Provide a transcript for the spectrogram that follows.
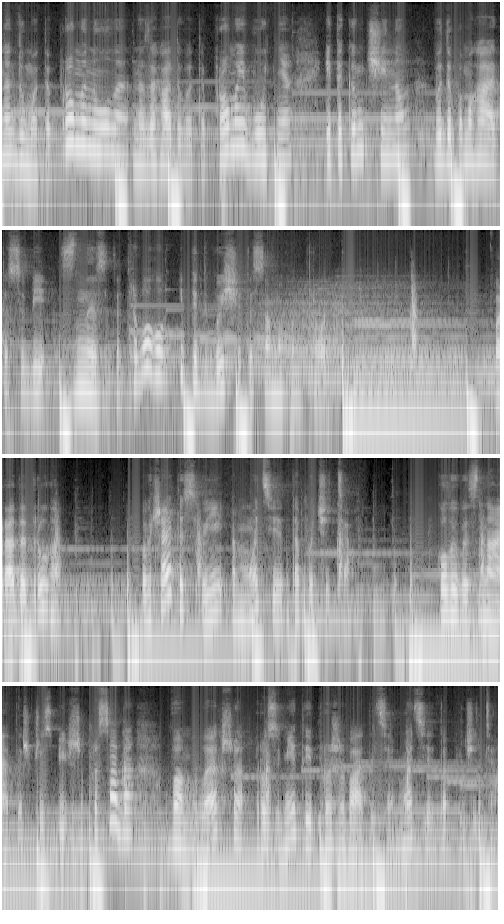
не думати про минуле, не загадувати про майбутнє, і таким чином ви допомагаєте собі знизити тривогу і підвищити самоконтроль. Порада друга: вивчайте свої емоції та почуття. Коли ви знаєте щось більше про себе, вам легше розуміти і проживати ці емоції та почуття.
